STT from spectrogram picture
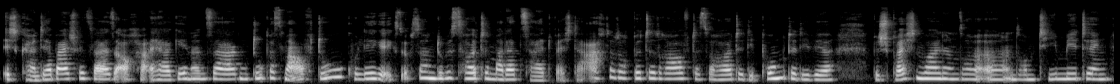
Ich könnte ja beispielsweise auch hergehen und sagen, du pass mal auf, du Kollege XY, du bist heute mal der Zeitwächter. Achte doch bitte drauf, dass wir heute die Punkte, die wir besprechen wollen in, unserer, äh, unserem Teammeeting,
